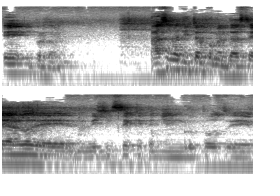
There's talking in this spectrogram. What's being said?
eh, perdón. Hace ratito comentaste algo de, dijiste que tenían grupos de,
